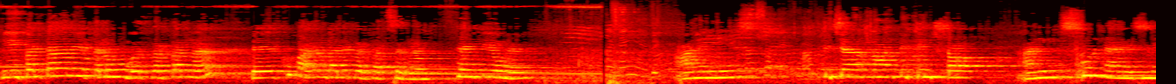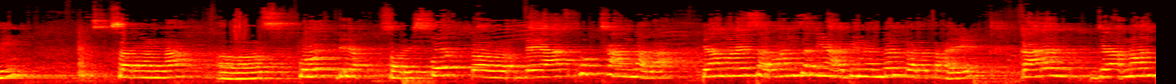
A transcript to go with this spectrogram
की कंटाळा नाही येत त्यांना करताना. ते खूप आनंदाने करतात सगळं. थँक्यू मॅम आणि टीचर नॉन टीचिंग स्टॉप आणि स्कूल मॅनेजमेंट सर्वांना sport day sorry sport day आज खूप छान झाला. त्यामुळे सर्वांचं मी अभिनंदन करत आहे. कारण ज्या नॉन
